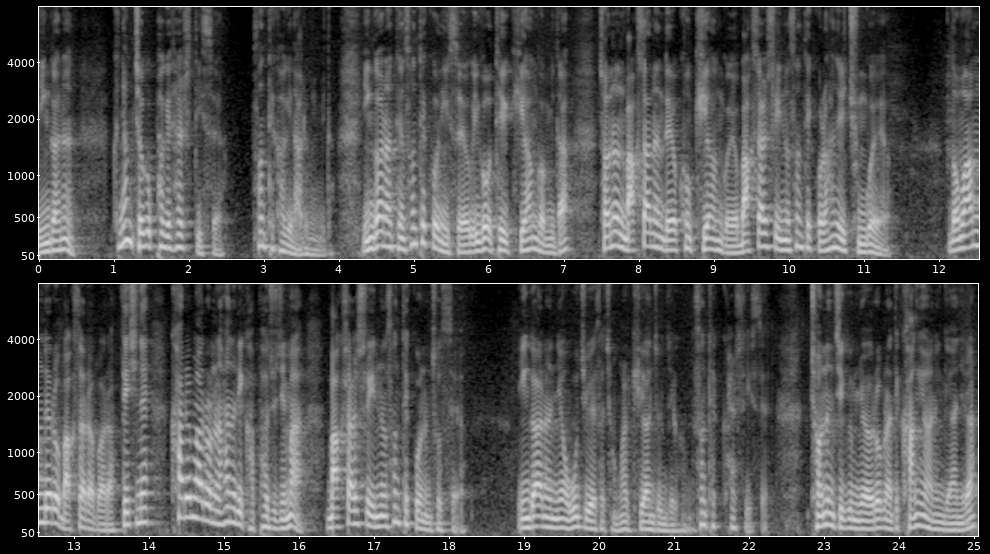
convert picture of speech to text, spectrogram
인간은 그냥 저급하게 살 수도 있어요. 선택하기 나름입니다. 인간한테는 선택권이 있어요. 이거 되게 귀한 겁니다. 저는 막 사는데요. 그건 귀한 거예요. 막 살 수 있는 선택권을 하늘이 준 거예요. 너 마음대로 막 살아봐라. 대신에 카르마로는 하늘이 갚아주지만 막 살 수 있는 선택권은 줬어요. 인간은요 우주에서 정말 귀한 존재가 선택할 수 있어요. 저는 지금요 여러분한테 강요하는 게 아니라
